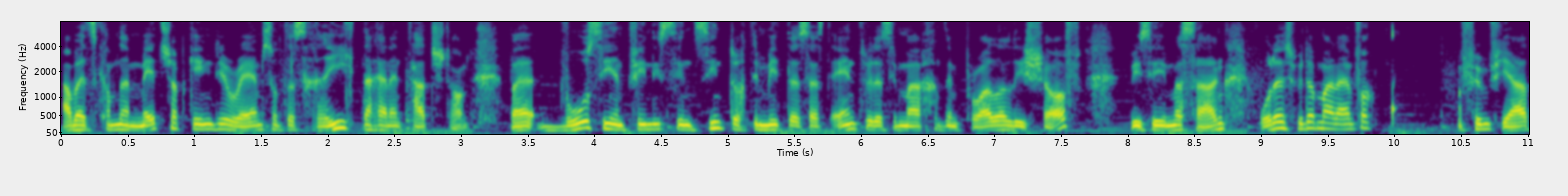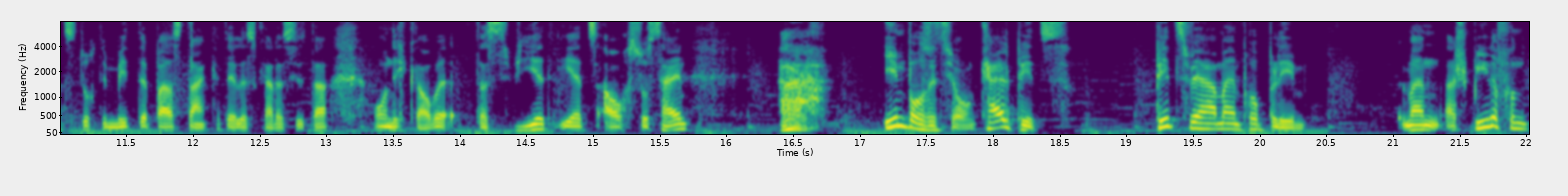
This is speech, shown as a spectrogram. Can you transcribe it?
aber jetzt kommt ein Matchup gegen die Rams und das riecht nach einem Touchdown. Weil wo sie empfindlich sind, sind durch die Mitte. Das heißt, entweder sie machen den Brotherly Shove, wie sie immer sagen, oder es wird mal einfach fünf Yards durch die Mitte passt. Danke, Dallas Goddard ist da. Und ich glaube, das wird jetzt auch so sein. Ah, in Position, Kyle Pitts. Pitts, wir haben ein Problem. Man, ein Spieler von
